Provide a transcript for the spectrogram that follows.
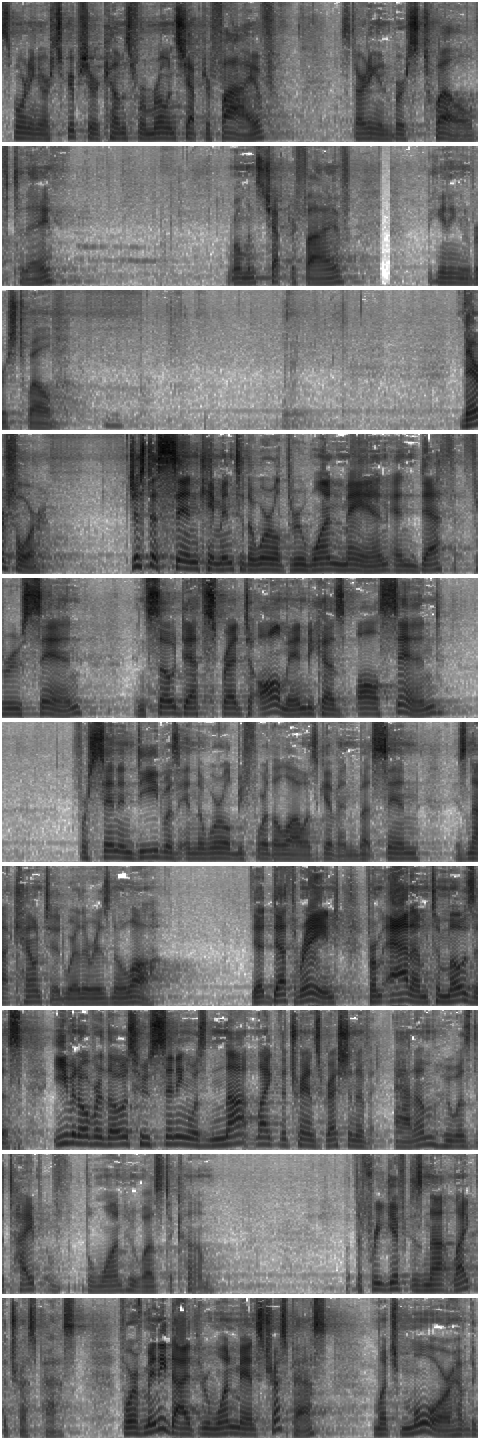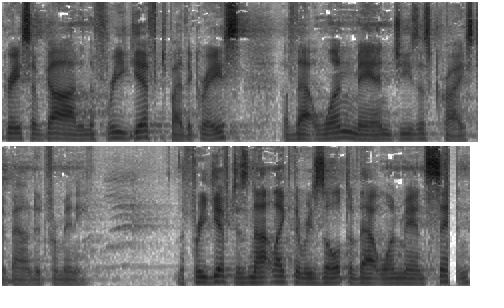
This morning, our scripture comes from Romans chapter 5, starting in verse 12 today. Romans chapter 5, beginning in verse 12. Therefore, just as sin came into the world through one man, and death through sin, and so death spread to all men because all sinned. For sin indeed was in the world before the law was given, but sin is not counted where there is no law. Yet death reigned from Adam to Moses, even over those whose sinning was not like the transgression of Adam, who was the type of the one who was to come. But the free gift is not like the trespass. For if many died through one man's trespass, much more have the grace of God and the free gift by the grace of that one man, Jesus Christ, abounded for many. The free gift is not like the result of that one man's sin.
